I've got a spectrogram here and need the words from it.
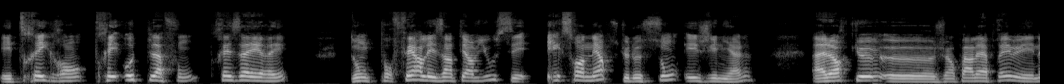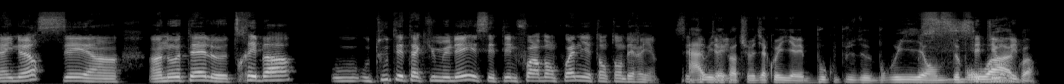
est très grand, très haut de plafond, très aéré. Donc, pour faire les interviews, c'est extraordinaire parce que le son est génial. Alors que, euh, je vais en parler après, mais Niners, c'est un, un hôtel euh, très bas où, où tout est accumulé et c'était une foire d'empoigne et t'entendais rien. Ah oui, d'accord. Tu veux dire quoi? Il y avait beaucoup plus de bruit, en, de brouhaha, horrible. quoi.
